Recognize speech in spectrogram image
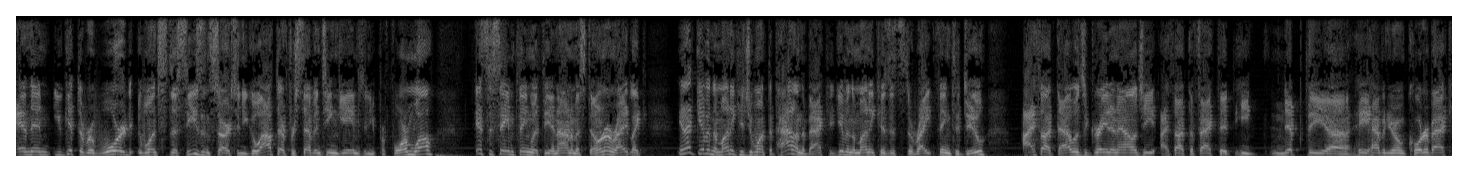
and then you get the reward once the season starts and you go out there for 17 games and you perform well. It's the same thing with the anonymous donor, right? Like, you're not giving the money because you want the pat on the back. You're giving the money because it's the right thing to do. I thought that was a great analogy. I thought the fact that he nipped the, uh, hey, having your own quarterback,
